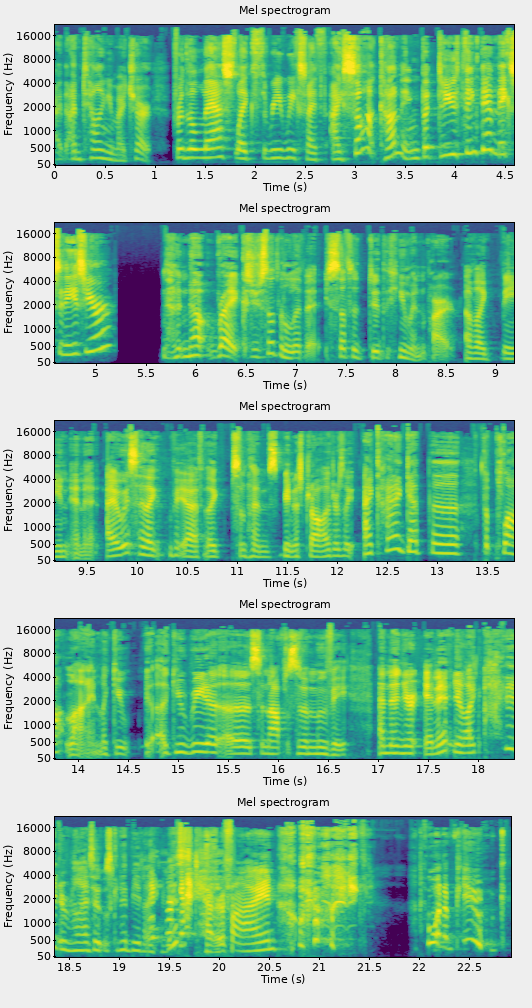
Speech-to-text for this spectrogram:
I'm telling you my chart, for the last like three weeks, I, I saw it coming. But do you think that makes it easier? No, right, because you still have to live it. You still have to do the human part of like being in it. I always say like, yeah, like sometimes being astrologer is like, I kind of get the the plot line. Like you, like you read a, a, synopsis of a movie, and then you're in it. And you're like, I didn't realize it was going to be like this terrifying, or like I want to puke,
